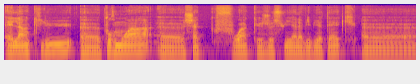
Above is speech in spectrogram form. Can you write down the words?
elle inclut euh, pour moi, euh, chaque fois que je suis à la bibliothèque, euh,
